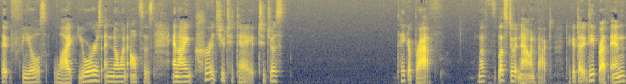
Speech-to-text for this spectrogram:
that feels like yours and no one else's. And I encourage you today to just take a breath. Let's let's do it now in fact. Take a deep breath in.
